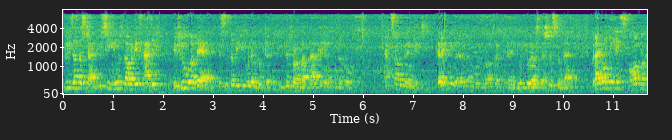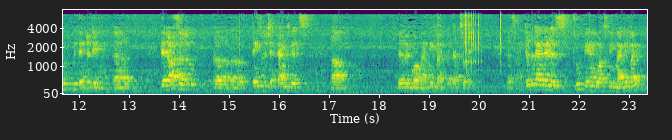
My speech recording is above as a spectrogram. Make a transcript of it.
Please understand, you see news nowadays as if if you were there, this is the way you would have looked at it, either from a balcony or from the road. That's how you engage. Correct me wherever I'm going wrong, but uh, you, you are a specialist in that. But I don't think it's all got to do with entertainment. Uh, there are certain uh, uh, things which at times gets um, a little bit more magnified, but that's okay. That's fine. Till the time there is truth behind what's being magnified,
